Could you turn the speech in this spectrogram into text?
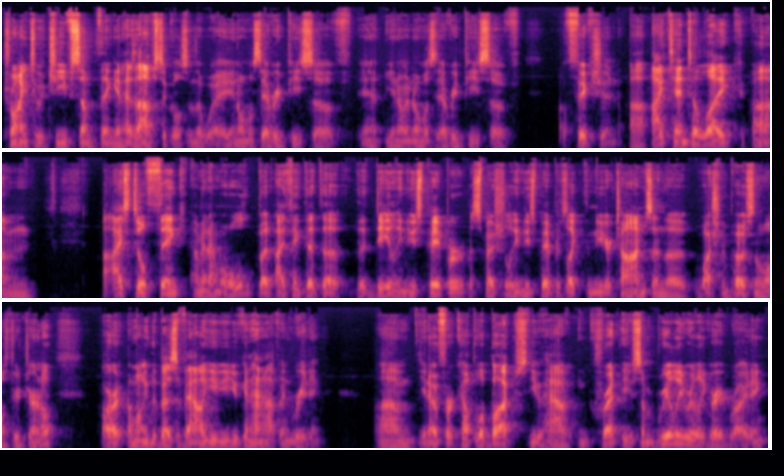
trying to achieve something and has obstacles in the way in almost every piece of, you know, in almost every piece of, of fiction. Uh, I tend to like, um, I still think, I mean, I'm old, but I think that the, the daily newspaper, especially newspapers like the New York Times and the Washington Post and the Wall Street Journal, are among the best value you can have in reading. Um, you know, for a couple of bucks, you have incredible, some really, really great writing,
